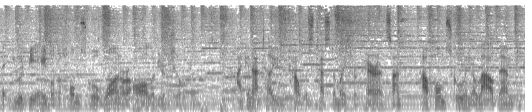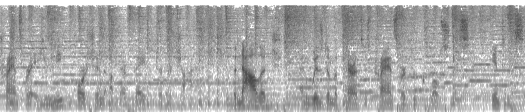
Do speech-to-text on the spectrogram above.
that you would be able to homeschool one or all of your children. I cannot tell you the countless testimonies from parents on how homeschooling allowed them to transfer a unique portion of their faith to their child. The knowledge and wisdom of parents is transferred through closeness, intimacy.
